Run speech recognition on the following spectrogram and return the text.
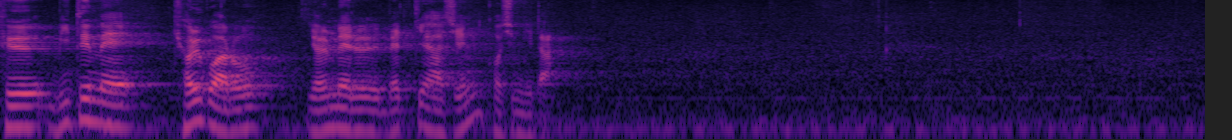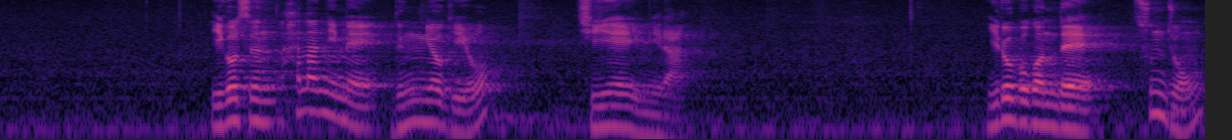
그 믿음의 결과로 열매를 맺게 하신 것입니다. 이것은 하나님의 능력이요 지혜입니다. 이로 보건대 순종,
